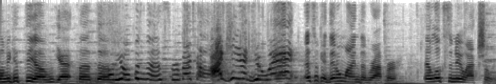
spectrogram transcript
Let me get the um. Yeah. The the. How do you open this, Rebecca? I can't do it. It's okay. They don't mind the wrapper. It looks new, actually.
